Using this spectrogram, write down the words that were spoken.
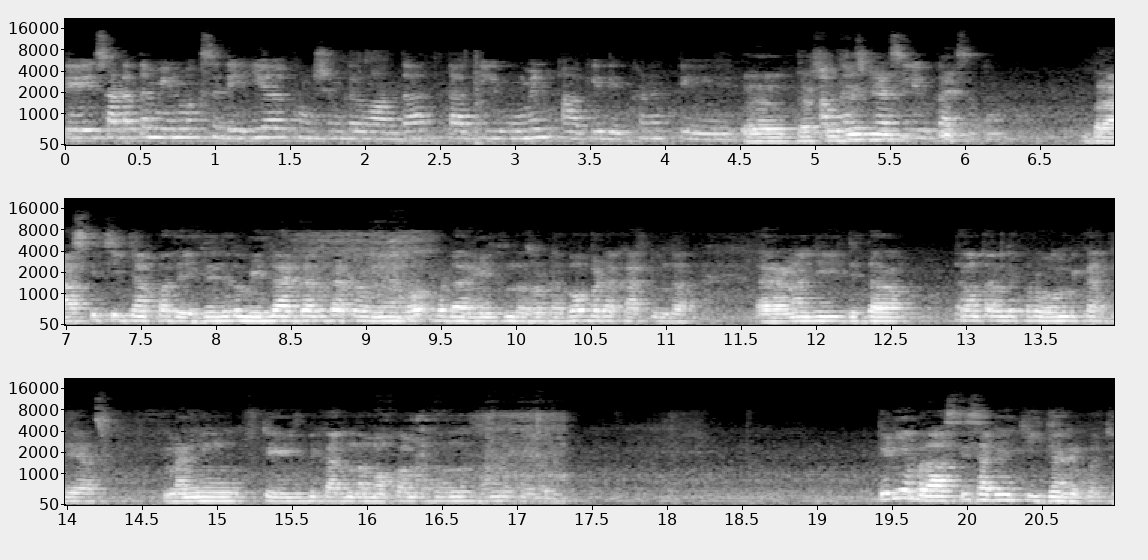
ਤੇ ਸਾਡਾ ਤਾਂ ਮੇਨ ਮਕਸਦ ਇਹੀ ਹੈ ਫੰਕਸ਼ਨ ਕਰਵਾਉਣ ਦਾ ਤਾਂ ਕਿ ਔਮਨ ਆ ਕੇ ਦੇਖਣ ਤੇ ਅਹ ਦਰਸ਼ਕ ਆਪਣਾ ਜੀ, ਸਟ੍ਰੈਸ ਲੀਵ ਕਰ ਸਕਣ। ਵਿਰਾਸਤੀ ਚੀਜ਼ਾਂ ਆਪਾਂ ਦੇਖਦੇ ਹਾਂ। ਜਦੋਂ ਮੇਲਾ ਐਡਾ ਵੱਡਾ ਕਰਾਉਂਦੇ ਹਾਂ ਬਹੁਤ ਵੱਡਾ ਰੇਂਜ ਹੁੰਦਾ ਤੁਹਾਡਾ ਬਹੁਤ ਵੱਡਾ ਖਰਚ ਹੁੰਦਾ। ਰਾਣਾ ਜੀ ਜਿੱਦਾਂ ਤਰ੍ਹਾਂ ਤਰ੍ਹਾਂ ਦੇ ਪ੍ਰੋਗਰਾਮ ਵੀ ਕਰਦੇ ਆ। ਮੈਨੂੰ ਸਟੇਜ ਵੀ ਕਰਨ ਦਾ ਮੌਕਾ ਮਿਲਦਾ ਉਹਨਾਂ ਸਾਹਮਣੇ ਕਈ ਵਾਰੀ। ਜਿਹੜੀਆਂ ਵਿਰਾਸਤੀ ਸਾਡੀਆਂ ਚੀਜ਼ਾਂ ਨੇ ਕੁਝ?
